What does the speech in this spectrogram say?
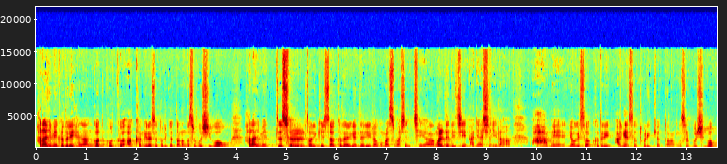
하나님이 그들이 행한 것 곧 그 악한 길에서 돌이켜 떠난 것을 보시고 하나님의 뜻을 돌이키사 그들에게 내리라고 말씀하신 재앙을 내리지 아니하시니라. 아멘. 여기서 그들이 악에서 돌이켜 떠난 것을 보시고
